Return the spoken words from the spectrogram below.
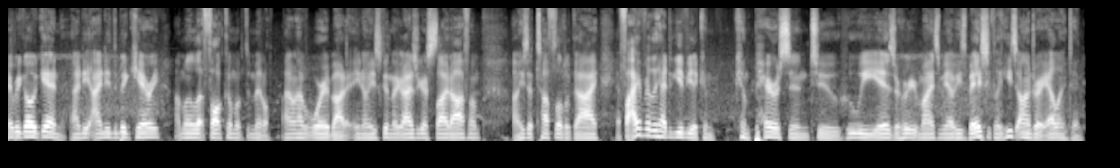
Here we go again. I need I need the big carry. I'm going to let Faulk come up the middle. I don't have to worry about it. You know, he's going the guys are going to slide off him. Uh, he's a tough little guy. If I really had to give you a comparison to who he is or who he reminds me of, he's basically he's Andre Ellington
